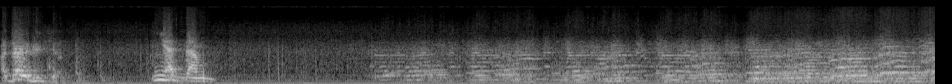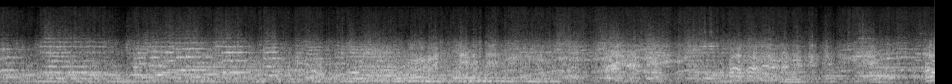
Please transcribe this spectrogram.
Отдай обезьяну. Не отдам. Не, не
